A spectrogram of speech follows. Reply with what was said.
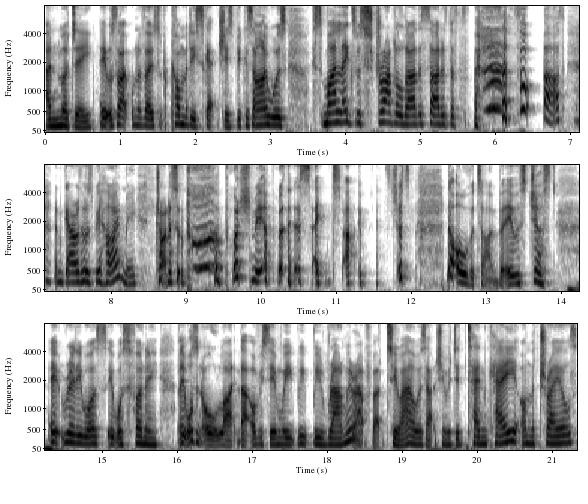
and muddy. It was like one of those sort of comedy sketches because I was, my legs were straddled either side of the footpath and Gareth was behind me trying to sort of push me up at the same time. It's just not all the time, but it was just it really was it was funny. It wasn't all like that, obviously, and we we, we ran. We were out for about two hours actually. We did 10k on the trails.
